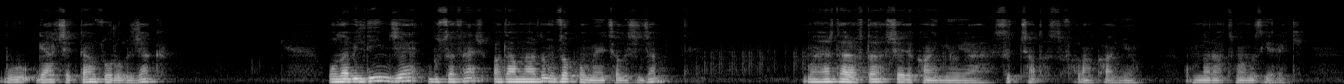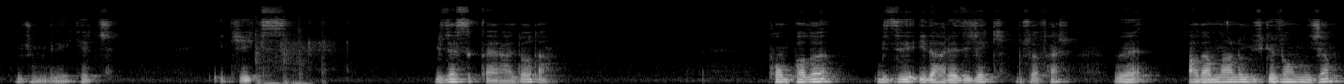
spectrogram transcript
Bu gerçekten zor olacak. Olabildiğince bu sefer adamlardan uzak olmaya çalışacağım. Ama her tarafta şey de kaynıyor ya. Sırt çantası falan kaynıyor. Onları atmamız gerek. Hücum yeleği geç. 2x. Bize sıktı herhalde o da. Pompalı bizi idare edecek bu sefer. Ve adamlarla yüz göz olmayacağım.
